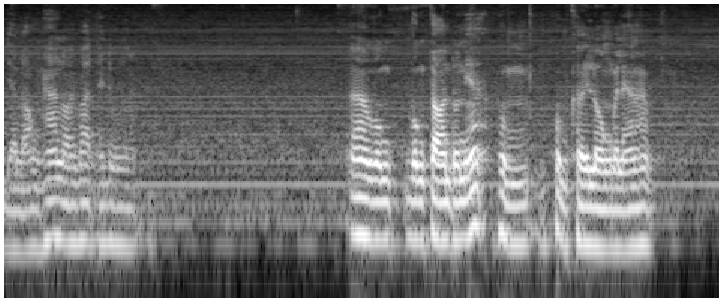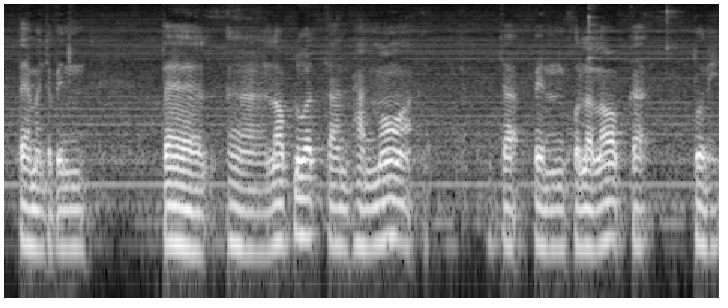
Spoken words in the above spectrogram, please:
เดี๋ยว ลองห้าร้อยวัตต์ให้ดูนะวงวงจรตัวเนี้ยผมผมเคยลงไปแล้วนะครับ แต่มันจะเป็นแต่เอ่อรอบลวดการพันหม้อจะเป็นคนละรอบกับตัวนี้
